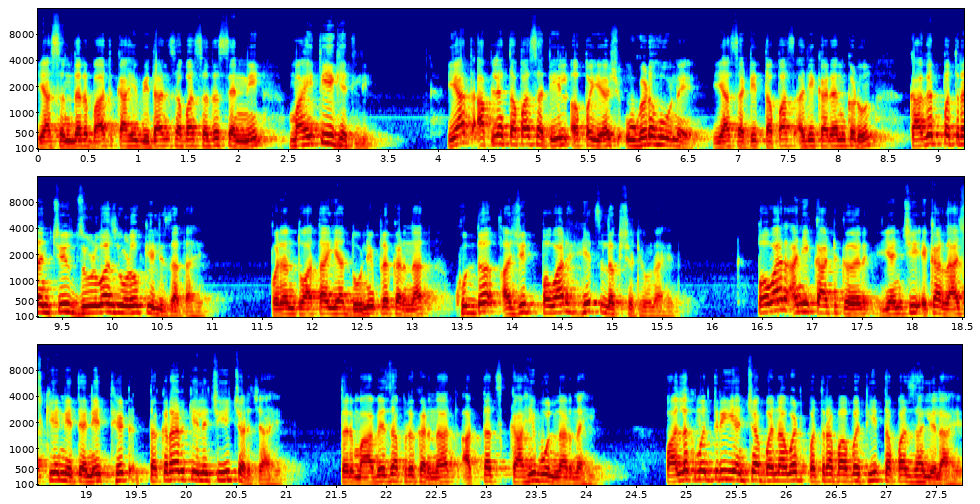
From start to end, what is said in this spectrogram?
या संदर्भात काही विधानसभा सदस्यांनी माहितीही घेतली. यात आपल्या तपासातील अपयश उघड होऊ नये यासाठी तपास अधिकाऱ्यांकडून कागदपत्रांची जुळवाजुळव केली जात आहे. परंतु आता या दोन्ही प्रकरणात खुद्द अजित पवार हेच लक्ष ठेवून आहेत. पवार आणि काटकर यांची एका राजकीय नेत्याने थेट तक्रार केल्याचीही चर्चा आहे. तर माबेजा प्रकरणात आत्ताच काही बोलणार नाही. पालकमंत्री यांच्या बनावट पत्राबाबतही तपास झालेला आहे.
